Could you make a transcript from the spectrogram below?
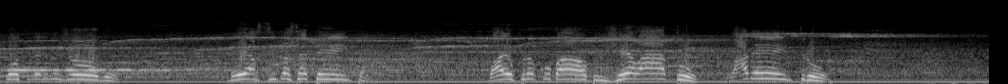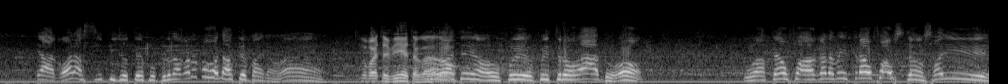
ponto dele no jogo. 65 a 70. Vai o Franco Balbi, gelado, lá dentro. E agora sim pediu tempo Bruno. Agora não vou rodar o tempo mais não. Ah. Não vai ter vinheta agora não? Não, vai ter não. Eu fui, eu fui trollado, ó. O, até o, agora vai entrar o Faustão, só de.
